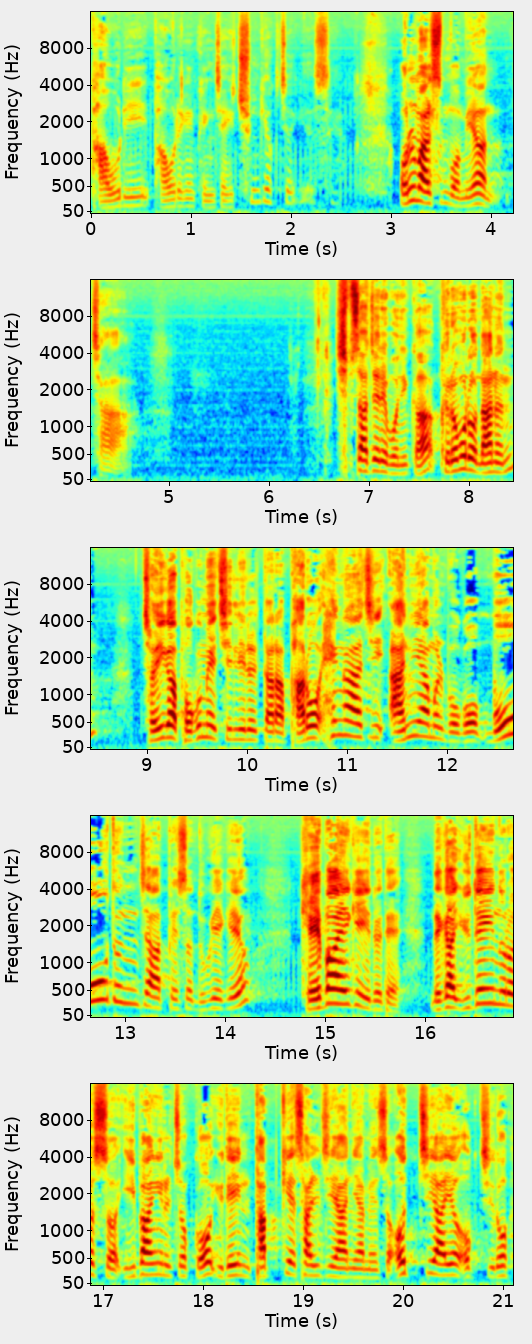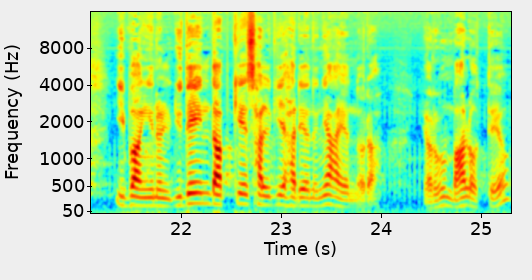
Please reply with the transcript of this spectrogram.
바울이 바울에게 굉장히 충격적이었어요. 오늘 말씀 보면 자 14절에 보니까 그러므로 나는 저희가 복음의 진리를 따라 바로 행하지 아니함을 보고 모든 자 앞에서 누구에게요? 개바에게 이르되 내가 유대인으로서 이방인을 쫓고 유대인답게 살지 아니하면서 어찌하여 억지로 이방인을 유대인답게 살게 하려느냐 하였노라. 여러분 말 어때요?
